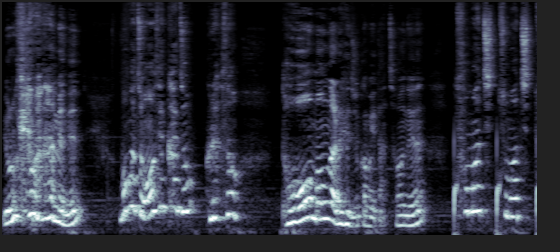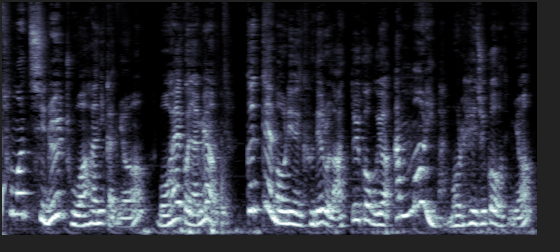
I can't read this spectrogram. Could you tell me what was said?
이렇게만 하면은 뭔가 좀 어색하죠? 그래서 더 뭔가를 해줄 겁니다 저는 투머치 투머치 투머치를 좋아하니까요. 뭐 할 거냐면 끝에 머리는 그대로 놔둘 거고요. 앞머리만 뭘 해줄 거거든요.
